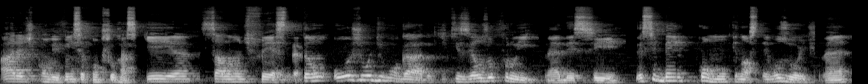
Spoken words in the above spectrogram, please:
área de convivência com churrasqueira, salão de festa. Então, hoje o advogado que quiser usufruir né, desse, desse bem comum que nós temos hoje, né,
